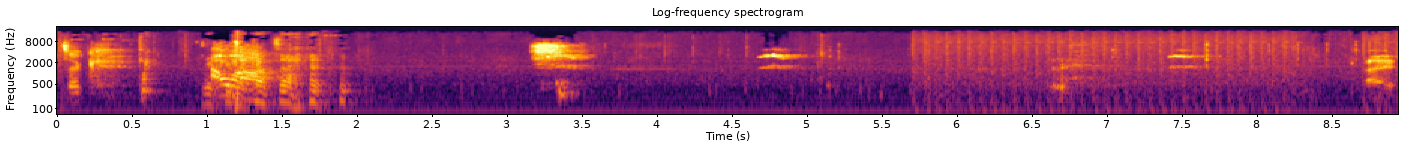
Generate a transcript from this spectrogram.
Zack. Aua! Geil.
